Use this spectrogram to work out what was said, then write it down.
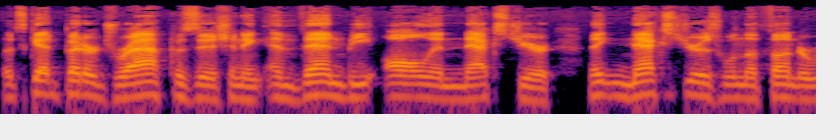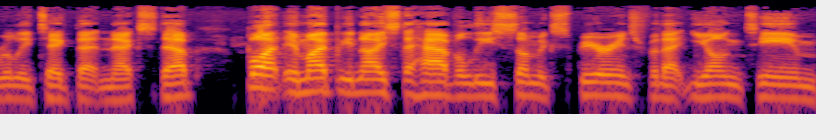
Let's get better draft positioning and then be all in next year. I think next year is when the Thunder really take that next step. But it might be nice to have at least some experience for that young team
